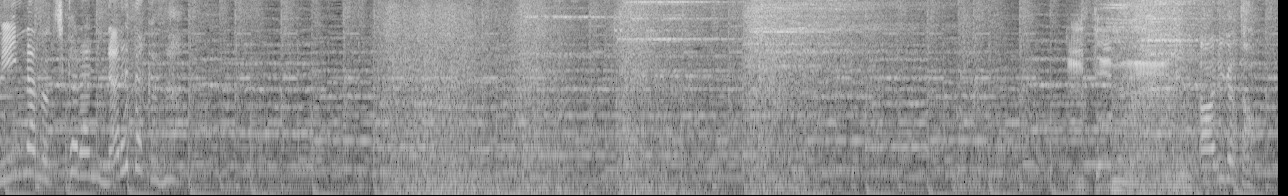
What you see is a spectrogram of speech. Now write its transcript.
みんなの力になれたかな？痛みありがとう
